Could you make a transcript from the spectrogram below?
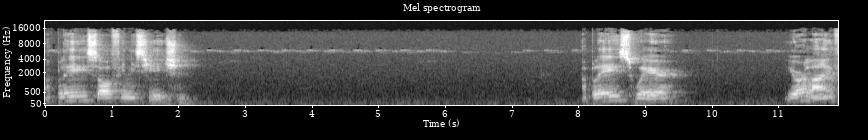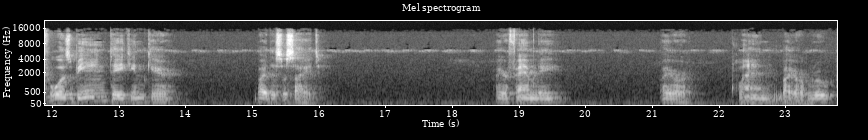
a place of initiation a place where your life was being taken care by the society, by your family, by your clan, by your group.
